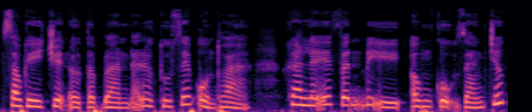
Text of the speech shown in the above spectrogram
Sau khi chuyện ở tập đoàn đã được thu xếp ổn thỏa, Kha Lễ vẫn bị ông cụ giáng chức.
